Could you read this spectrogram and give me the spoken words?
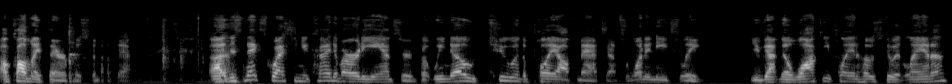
I'll call my therapist about that. Uh, this next question you kind of already answered, but we know two of the playoff matchups, one in each league. You've got Milwaukee playing host to Atlanta.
